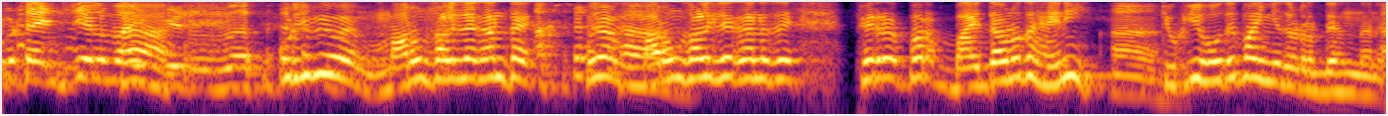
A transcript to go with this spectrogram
ਪੋਟੈਂਸ਼ੀਅਲ ਬਾਈਟਰਸ ਕੁਝ ਵੀ ਹੋਏ ਮਾਰੂ ਸਾਲੀ ਦੇ ਕੰਨ ਤੇ। ਮਾਰੂ ਸਾਲੀ ਦੇ ਕੰਨ ਤੇ। ਫਿਰ ਪਰ ਵੱਜਦਾ ਉਹਨੂੰ ਤਾਂ ਹੈ ਨਹੀਂ ਕਿਉਂਕਿ ਉਹਦੇ ਭਾਈਆਂ ਤੋਂ ਡਰਦੇ ਹੁੰਦੇ ਨੇ।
